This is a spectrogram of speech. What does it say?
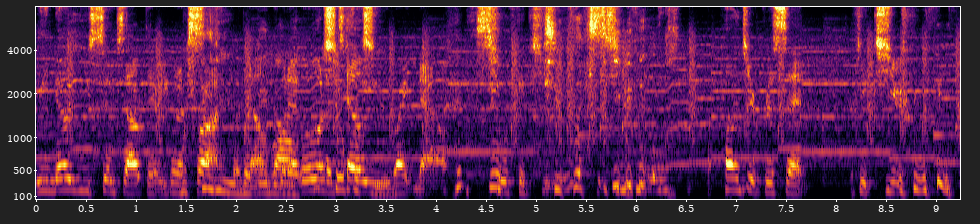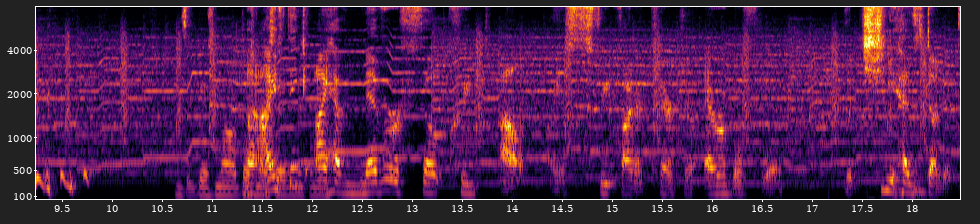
we know you simps out there. You're gonna We'll try, you, but but no, we're gonna, we're gonna tell you you. right now. She'll fix you. she'll fix you. Hundred percent fix you. Like, there's no, there's no I think I have never felt creeped out by a Street Fighter character ever before, but she has done it.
